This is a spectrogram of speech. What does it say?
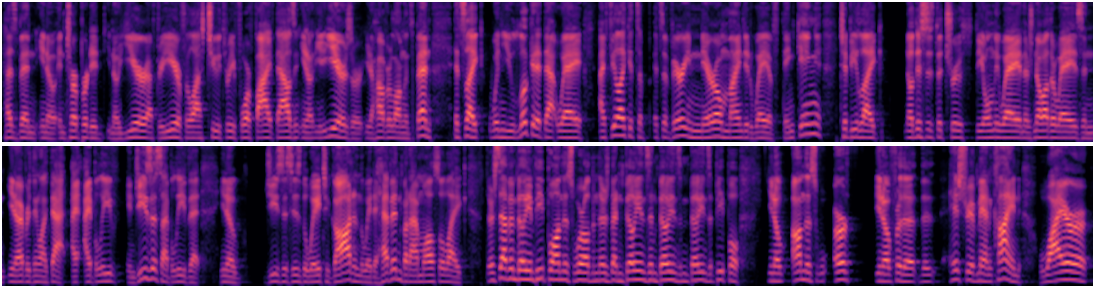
has been, you know, interpreted, you know, year after year for the last two, three, four, five thousand, you know, years or you know, however long it's been. It's like when you look at it that way, I feel like it's a it's a very narrow-minded way of thinking to be like no, this is the truth, the only way, and there's no other ways, and you know everything like that. I, I believe in Jesus. I believe that you know Jesus is the way to God and the way to heaven. But I'm also like, there's seven billion people on this world, and there's been billions and billions and billions of people, you know, on this earth, you know, for the the history of mankind. Why are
